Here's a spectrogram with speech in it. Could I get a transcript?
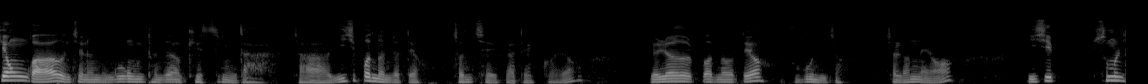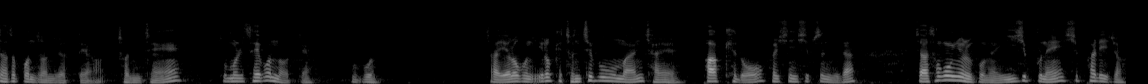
희영과 은채는 농구공 던져넣겠습니다. 자, 20번 던졌대요. 전체가 될 거예요. 18번 넣었대요. 부분이죠. 잘 넣었네요. 20, 25번 던졌대요. 전체 23번 넣었대요. 부분. 자, 여러분 이렇게 전체 부분만 잘 파악해도 훨씬 쉽습니다. 자, 성공률을 보면 20분의 18이죠.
